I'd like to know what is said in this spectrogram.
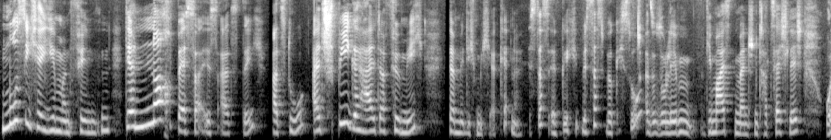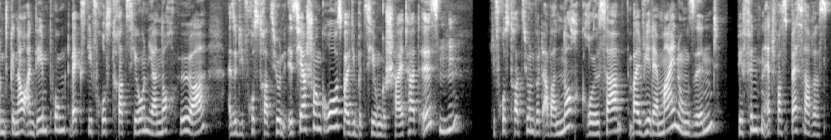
muss ich ja jemand finden, der noch besser ist als dich, als du, als Spiegelhalter für mich, damit ich mich erkenne. Ist das wirklich, ist das wirklich so? Also so leben die meisten Menschen tatsächlich. Und genau an dem Punkt wächst die Frustration ja noch höher. Also die Frustration ist ja schon groß, weil die Beziehung gescheitert ist. Mhm. Die Frustration wird aber noch größer, weil wir der Meinung sind, wir finden etwas Besseres.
